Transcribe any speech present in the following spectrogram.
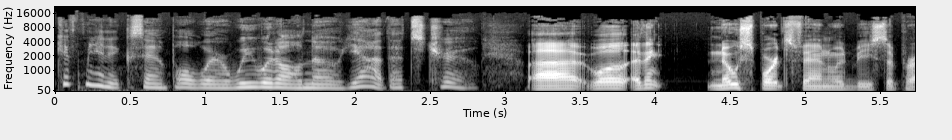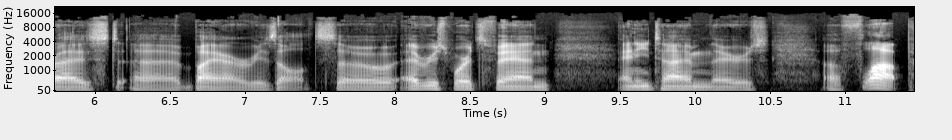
Give me an example where we would all know, yeah, that's true. Uh, well, I think no sports fan would be surprised uh, by our results. So every sports fan, anytime there's a flop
